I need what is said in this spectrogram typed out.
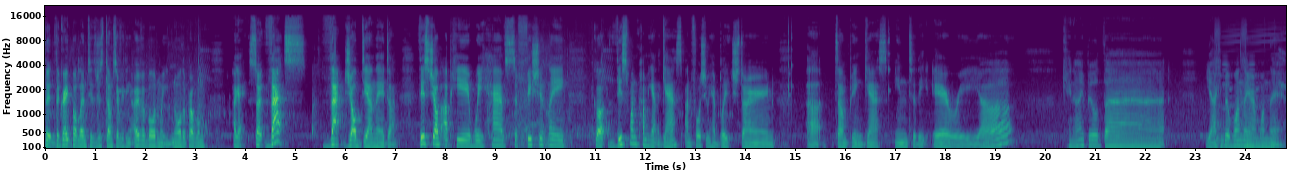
The, the great bottle emptier just dumps everything overboard and we ignore the problem. Okay, so that's that job down there done. This job up here, we have sufficiently got this one pumping out the gas. Unfortunately, we have Bleachstone uh, dumping gas into the area. Can I build that? Yeah, I can build one there and one there.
